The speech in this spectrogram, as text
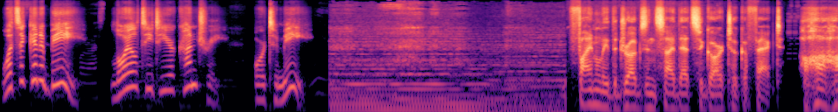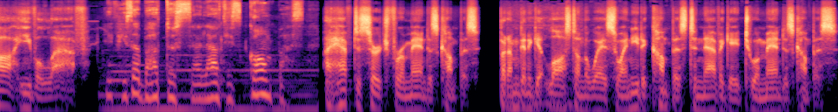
What's it gonna be? Loyalty to your country? Or to me? Finally, the drugs inside that cigar took effect. Ha ha ha, evil laugh. If he's about to sell out his compass, I have to search for Amanda's compass, but I'm gonna get lost on the way, so I need a compass to navigate to Amanda's compass.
